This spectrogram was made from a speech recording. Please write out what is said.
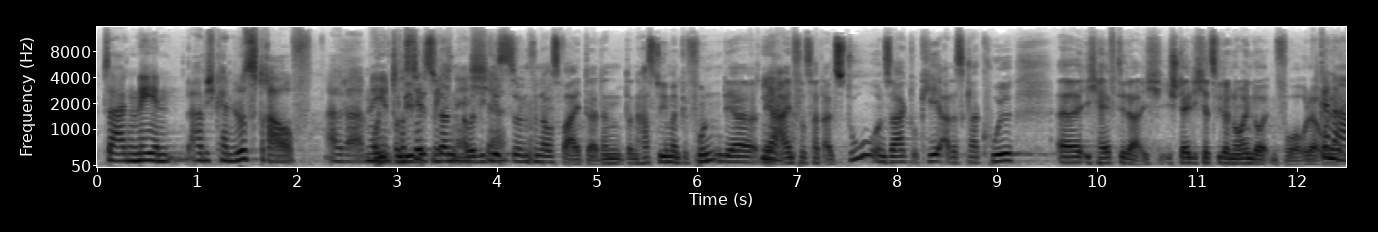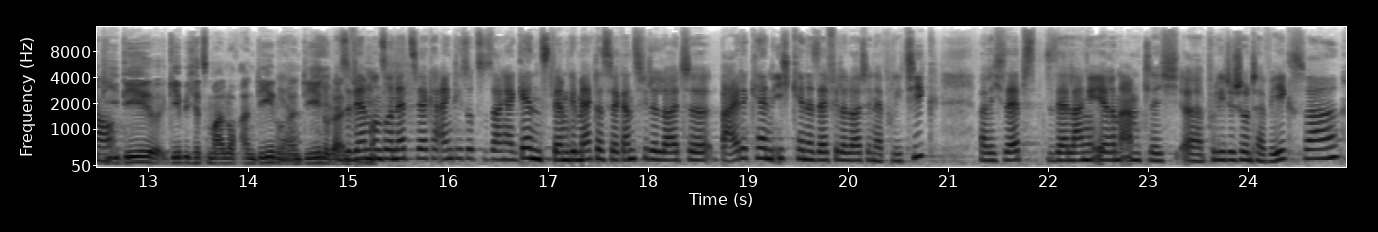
sagen, nee, habe ich keine Lust drauf. Oder nee, und, interessiert und mich dann, nicht. aber wie gehst du dann von da aus weiter? Dann, dann hast du jemand gefunden, der mehr Ja. Einfluss hat als du und sagt, okay, alles klar, cool, äh, ich helfe dir da, ich, ich stelle dich jetzt wieder neuen Leuten vor oder, Genau. oder die Idee gebe ich jetzt mal noch an den und Ja. an den oder also an wir die. haben unsere Netzwerke eigentlich sozusagen ergänzt. Wir haben gemerkt, dass wir ganz viele Leute beide kennen. Ich kenne sehr viele Leute in der Politik, weil ich selbst sehr lange ehrenamtlich äh, politisch unterwegs war.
